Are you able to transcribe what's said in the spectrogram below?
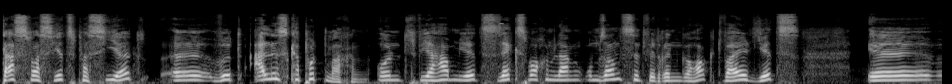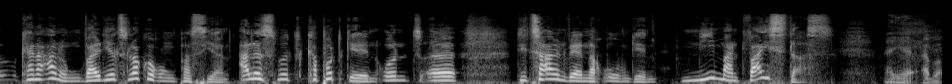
das, was jetzt passiert, äh, wird alles kaputt machen. Und wir haben jetzt sechs Wochen lang umsonst sind wir drin gehockt, weil jetzt äh, keine Ahnung, weil jetzt Lockerungen passieren. Alles wird kaputt gehen und äh, die Zahlen werden nach oben gehen. Niemand weiß das. Naja, aber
